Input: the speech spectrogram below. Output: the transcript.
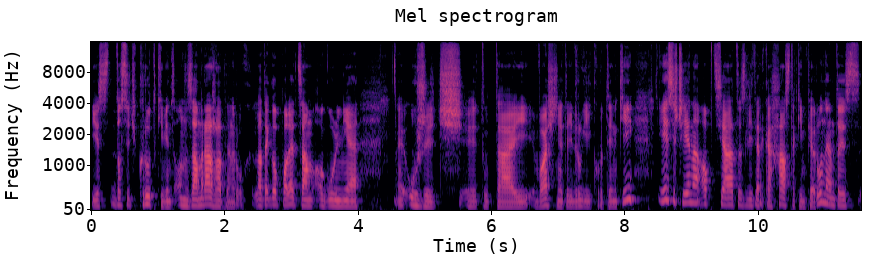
jest dosyć krótki, więc on zamraża ten ruch. Dlatego polecam ogólnie e, użyć e, tutaj właśnie tej drugiej kurtynki. I jest jeszcze jedna opcja, to jest literka H z takim piorunem, to jest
